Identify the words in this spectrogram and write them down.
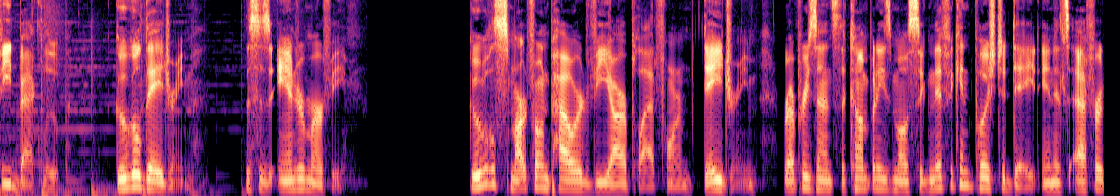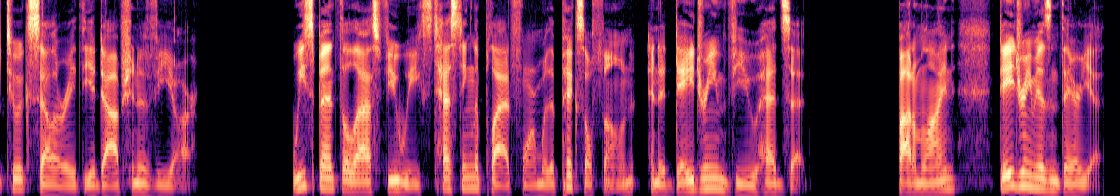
Feedback Loop, Google Daydream. This is Andrew Murphy. Google's smartphone powered VR platform, Daydream, represents the company's most significant push to date in its effort to accelerate the adoption of VR. We spent the last few weeks testing the platform with a Pixel phone and a Daydream View headset. Bottom line, Daydream isn't there yet,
